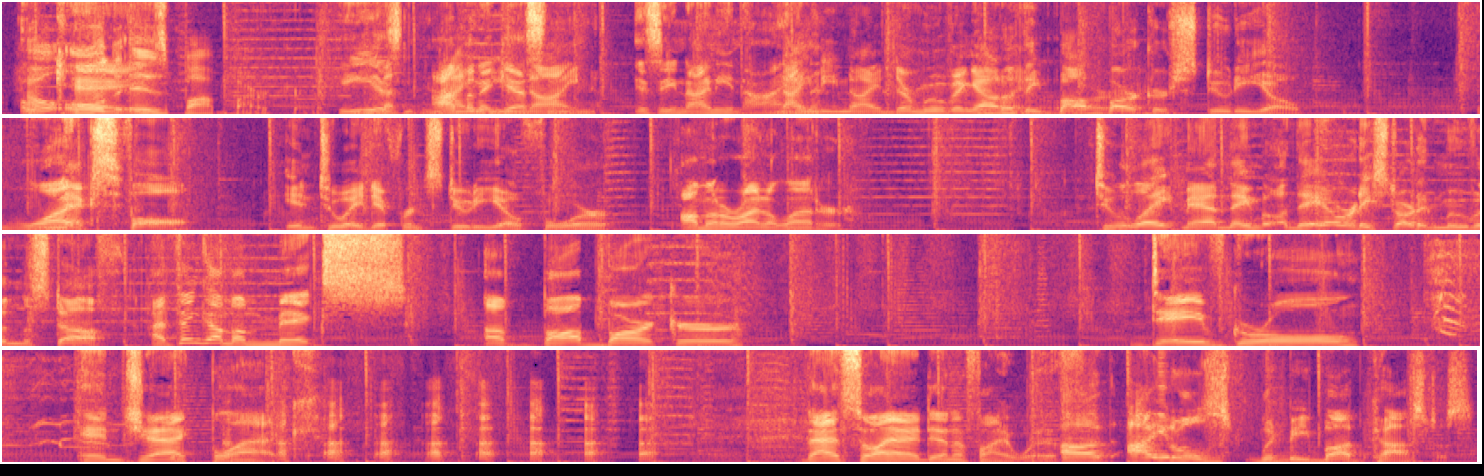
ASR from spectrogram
How old is Bob Barker? he? Is I'm gonna guess 99. is he 99? 99. They're moving out of the My Bob. Barker studio What? next fall into a different studio for. I'm gonna write a letter. Too late, man. They they already started moving the stuff. I think I'm a mix of Bob Barker, Dave Grohl, and Jack Black. That's who I identify with. Uh, idols would be Bob Costas.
